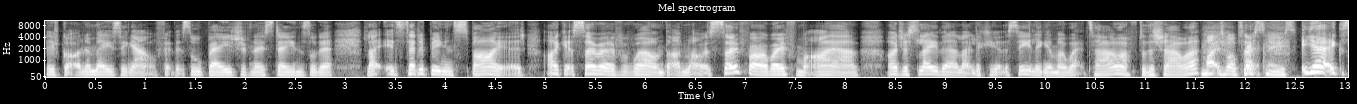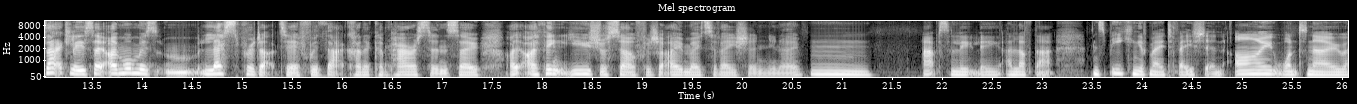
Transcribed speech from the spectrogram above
They've got an amazing outfit that's all beige with no stains on it. Like instead of being inspired, I get so overwhelmed that I'm like, oh, it's so far away from what I am. I just lay there like looking at the ceiling in my wet towel after the shower. Might as well press so, news. Yeah, exactly. So I'm almost less productive with that kind of comparison. So I, I think use yourself as your own motivation, you know? Mm. Absolutely. I love that. And speaking of motivation, I want to know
